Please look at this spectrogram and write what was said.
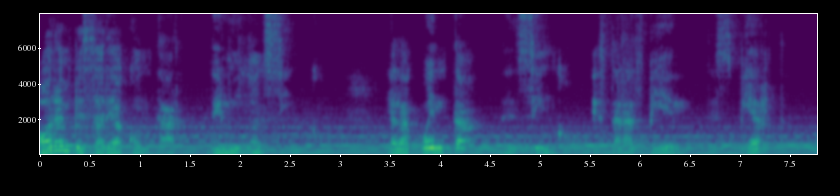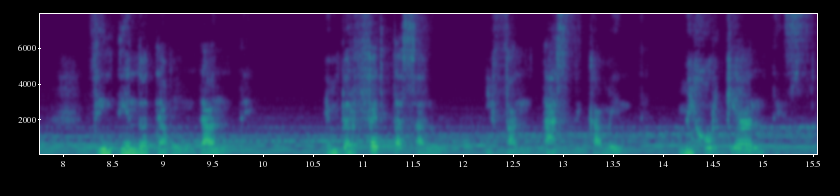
Ahora empezaré a contar del 1 al 5 y a la cuenta del 5 estarás bien despierto, sintiéndote abundante, en perfecta salud y fantásticamente, mejor que antes.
